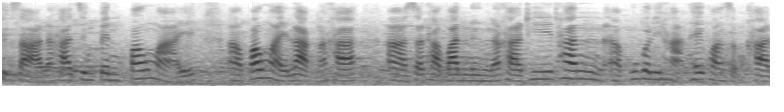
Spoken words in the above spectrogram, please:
ศึกษานะคะ จึงเป็นเป้าหมายเป้าหมายหลักนะคะ สถาบันหนึ่งนะคะที่ท่านผู้บริหารให้ความสำคัญ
